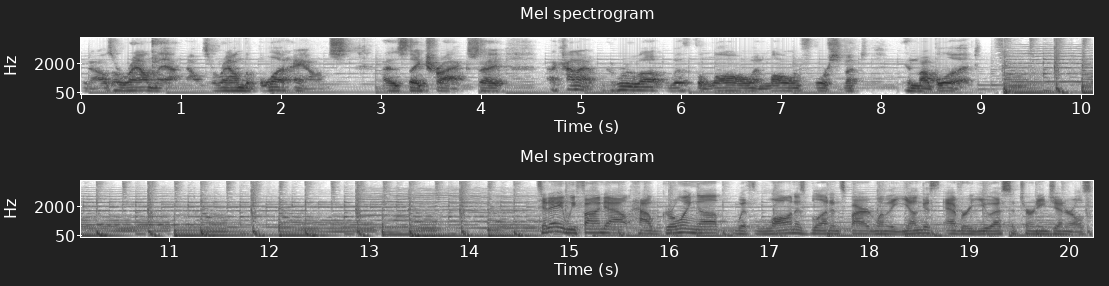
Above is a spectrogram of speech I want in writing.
you know, I was around that. I was around the bloodhounds as they track. So I kind of grew up with the law and law enforcement in my blood. Today, we find out how growing up with law in his blood inspired one of the youngest ever U.S. Attorney Generals,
